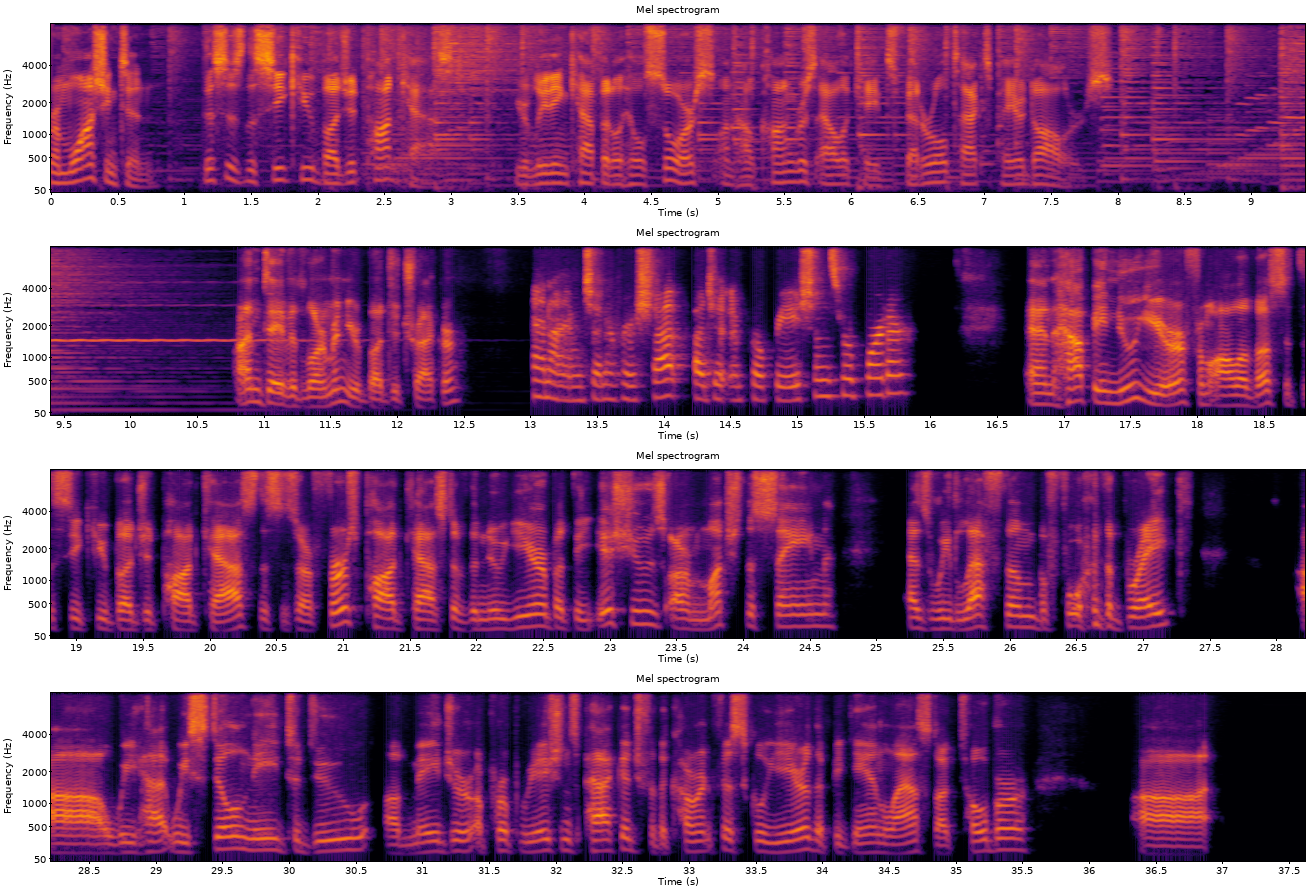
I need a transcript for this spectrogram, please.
From Washington, this is the CQ Budget Podcast, your leading Capitol Hill source on how Congress allocates federal taxpayer dollars. I'm David Lerman, your budget tracker. And I'm Jennifer Shutt, budget and appropriations reporter. And happy new year from all of us at the CQ Budget Podcast. This is our first podcast of the new year, but the issues are much the same as we left them before the break. Uh, we had we still need to do a major appropriations package for the current fiscal year that began last October. Uh,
